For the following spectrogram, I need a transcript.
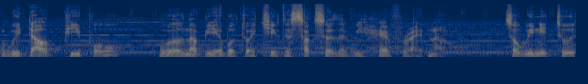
Without people, we will not be able to achieve the success that we have right now. So we need to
